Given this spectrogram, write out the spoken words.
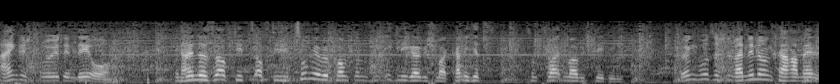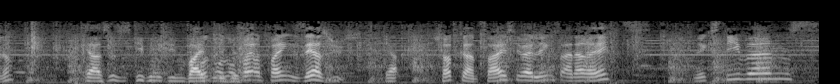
Eingeströht in Deo. Und wenn das auf die, auf die Zunge bekommt, dann ist ein ekliger Geschmack. Kann ich jetzt zum zweiten Mal bestätigen. Irgendwo zwischen Vanille und Karamell, ne? Ja, es ist definitiv ein Und, und, weibliches. und, vor- und vor allem sehr süß. Ja. Shotgun, zwei Receiver links, einer rechts. Nick Stevens.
